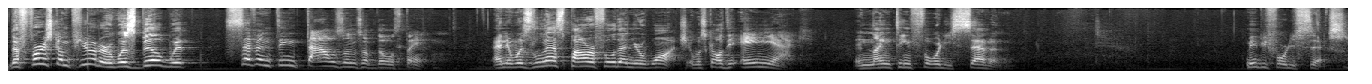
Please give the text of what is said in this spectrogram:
The first computer was built with 17,000 of those things, and it was less powerful than your watch. It was called the ENIAC in 1947, maybe 46.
